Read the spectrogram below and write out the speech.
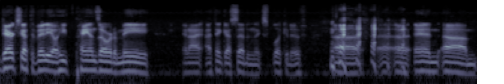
Derek's got the video. He pans over to me, and I, I think I said an explicative, uh, uh, uh, and um,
